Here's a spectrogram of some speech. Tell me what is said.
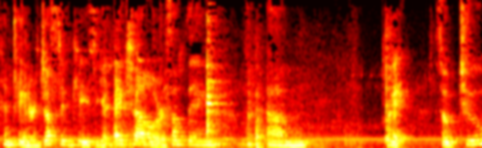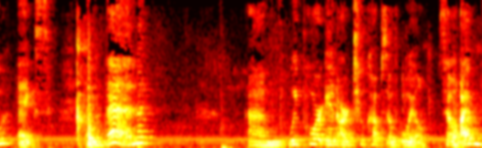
container just in case you get eggshell or something. Um, okay, so two eggs. And then um, we pour in our two cups of oil. So I've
